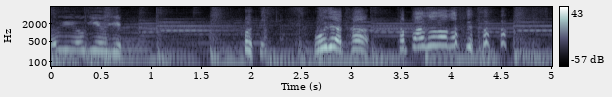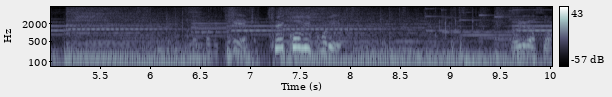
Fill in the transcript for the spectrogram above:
여기 여기 여기 어, 어디야 다 다 빠져나갔어요 새꼬미 꼬리 어디 갔어?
